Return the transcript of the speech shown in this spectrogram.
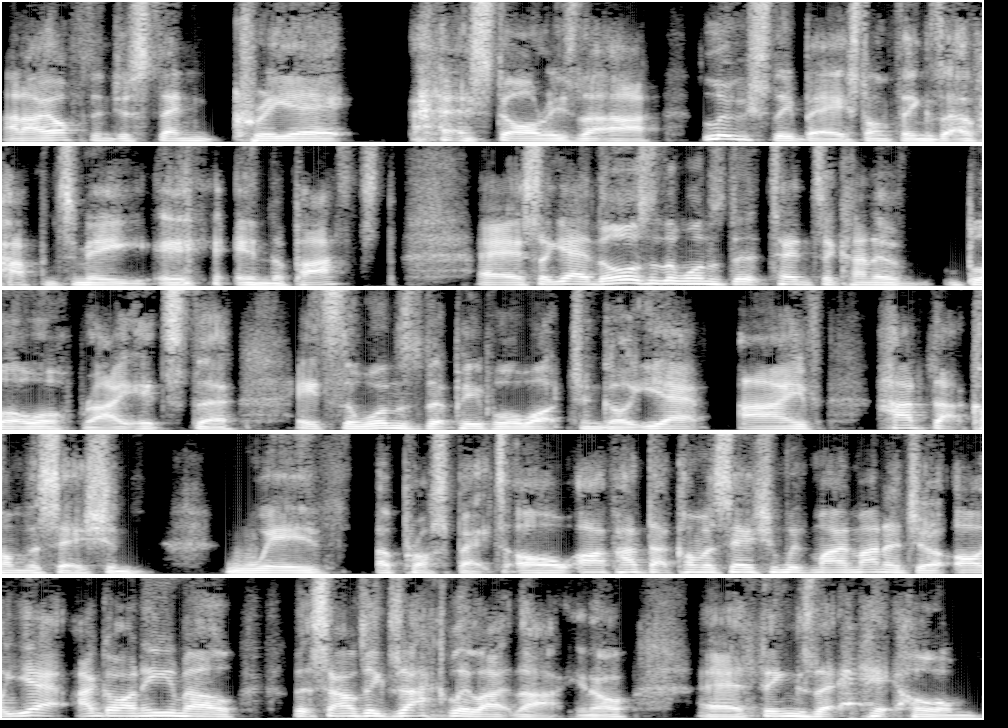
and I often just then create stories that are loosely based on things that have happened to me in, the past. Uh, so yeah, those are the ones that tend to kind of blow up, right? It's the it's the ones that people watch and go, yeah, I've had that conversation with a prospect, or I've had that conversation with my manager, or yeah, I got an email that sounds exactly like that. You know, uh, things that hit home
